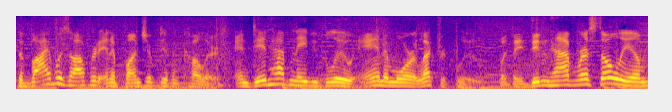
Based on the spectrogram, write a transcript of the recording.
The Vibe was offered in a bunch of different colors and did have navy blue and a more electric blue, but they didn't have Rust-Oleum.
